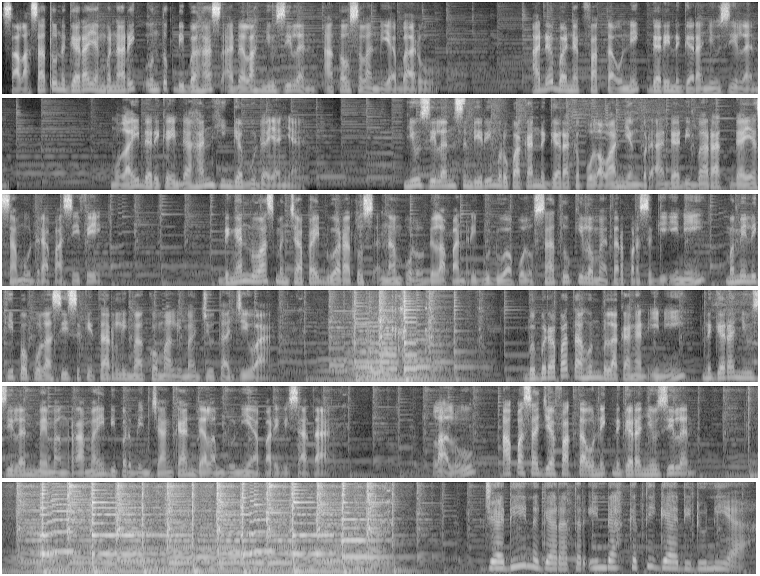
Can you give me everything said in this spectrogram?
Salah satu negara yang menarik untuk dibahas adalah New Zealand atau Selandia Baru. Ada banyak fakta unik dari negara New Zealand. Mulai dari keindahan hingga budayanya. New Zealand sendiri merupakan negara kepulauan yang berada di barat daya Samudra Pasifik. Dengan luas mencapai 268.021 km persegi ini, memiliki populasi sekitar 5,5 juta jiwa. Beberapa tahun belakangan ini, negara New Zealand memang ramai diperbincangkan dalam dunia pariwisata. Lalu, apa saja fakta unik negara New Zealand? Jadi negara terindah ketiga di dunia.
